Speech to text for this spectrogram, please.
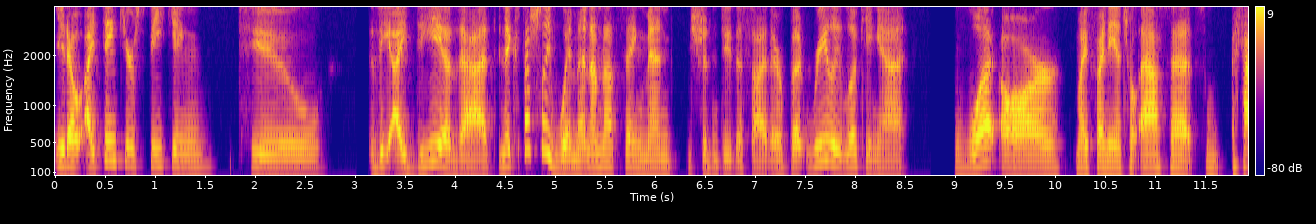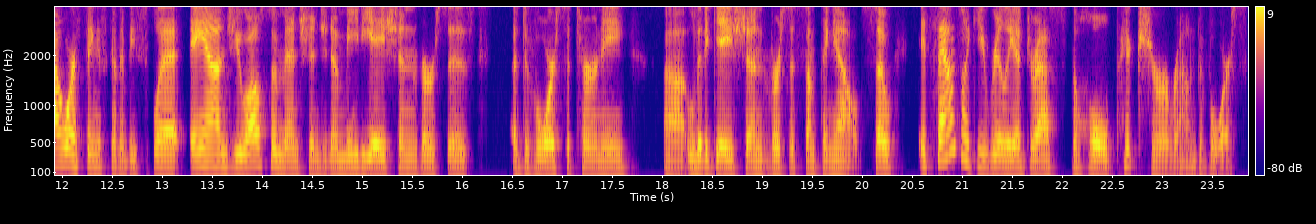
you know, I think you're speaking to the idea that, and especially women, I'm not saying men shouldn't do this either, but really looking at what are my financial assets? How are things going to be split? And you also mentioned, you know, mediation versus a divorce attorney uh, litigation versus something else. So it sounds like you really address the whole picture around divorce.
